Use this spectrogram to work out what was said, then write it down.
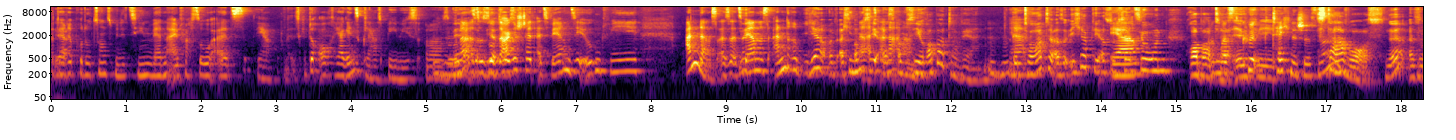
ja. der Reproduktionsmedizin, werden einfach so als, ja, es gibt doch auch Reagenzglasbabys oder mhm. so, ne? also, also so dargestellt, als wären sie irgendwie anders, also als wären es andere Ja, und als, Kinder ob, sie, als, als ob sie Roboter wären. Mhm. Retorte, also ich habe die Assoziation ja. Roboter Irgendwas irgendwie. Technisches, ne? Star Wars, ne? Also,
